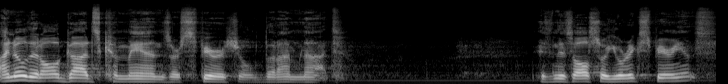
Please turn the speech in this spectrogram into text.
I know that all God's commands are spiritual, but I'm not. Isn't this also your experience?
